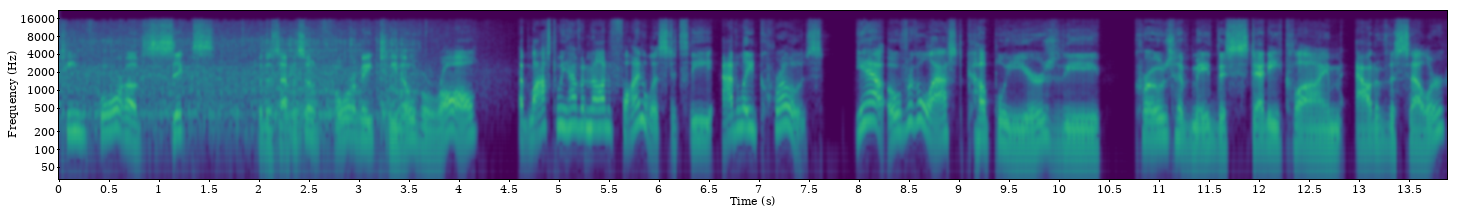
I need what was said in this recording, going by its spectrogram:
Team four of six for this episode, four of 18 overall. At last, we have a non finalist. It's the Adelaide Crows. Yeah, over the last couple years, the Crows have made this steady climb out of the cellar.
